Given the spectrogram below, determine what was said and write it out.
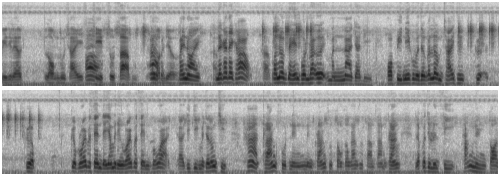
ปีที่แล้วลองดูใช้อ่า ฉีดสูตรสามอ่าตอนเดียว ไปหน่อย ครับแล้วก็ได้ข้าว ครับ ก็เริ่มจะเห็นผลว่าเอ้ยมันน่าจะดี พอปีนี้คุณบันเทิงก็เริ่มใช้ถึงเกือบเกือบเกือบร้อยเปอร์เซ็นต์แต่ยังไม่ถึงร้อยเปอร์เซ็นต์เพราะว่าเอ่อจริงๆ มันจะต้องฉีด 5 ครั้งสูตรหนึ่งหนึ่งครั้งสูตรสองสองครั้งสูตรสามสามครั้ง แล้วก็จุลินทรีย์ครั้งหนึ่งตอน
